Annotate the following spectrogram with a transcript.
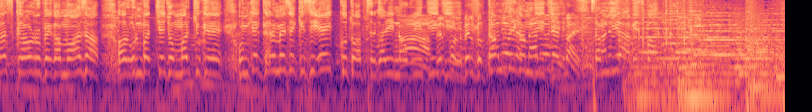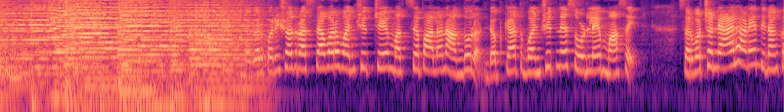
दस करोड़ रुपए का मुआवजा और उन बच्चे जो मर चुके हैं उनके घर में से किसी एक को तो आप सरकारी नौकरी हाँ, दीजिए। कम से कम हो हो दीजिए। समझिए आप इस बात को। नगर परिषद रस्त्यावर वंचितचे मत्स्यपालन आंदोलन डबक्यात वंचितने सोडले मासे। सर्वोच्च न्यायालयाने दिनांक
